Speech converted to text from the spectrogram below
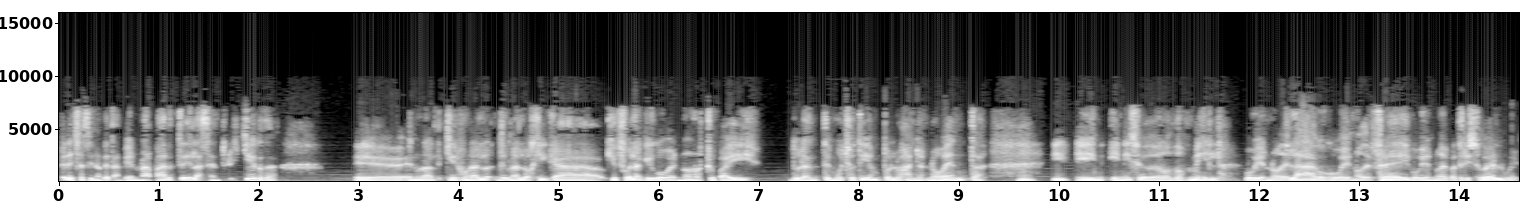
derecha, sino que también una parte de la centro izquierda, eh, en una, que es una, de una lógica que fue la que gobernó nuestro país durante mucho tiempo en los años 90 mm. y, inicio de los 2000, gobierno de Lagos, gobierno de Frey, gobierno de Patricio Elwin.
